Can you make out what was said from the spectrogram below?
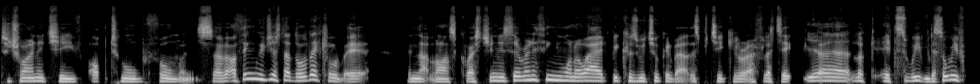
to try and achieve optimal performance? So I think we've just had a little bit in that last question. Is there anything you want to add because we're talking about this particular athletic? Yeah, look, it's we've so we've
